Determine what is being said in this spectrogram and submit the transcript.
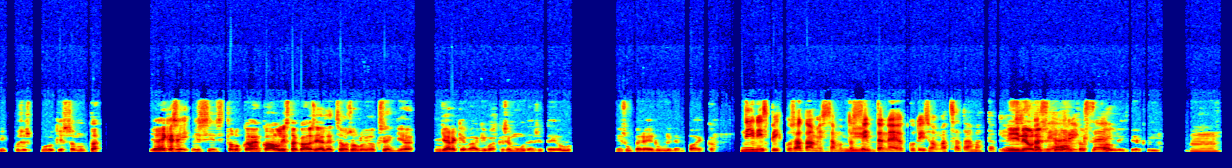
pikkusessa purkissa, mutta ja eikä se vissiin sitten ollut kauhean kallistakaan siellä, että se olisi ollut jokseenkin ihan järkevääkin, vaikka se muuten sitten ei ollut niin superedullinen paikka. Niin niissä pikkusatamissa, mutta niin. sitten ne jotkut isommat satamat toki Niin ne oli sitten huomattavasti kalliimpia kyllä. Mm.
